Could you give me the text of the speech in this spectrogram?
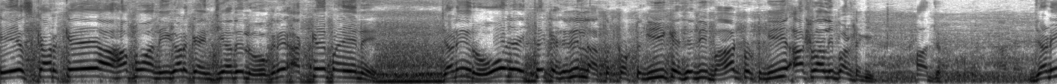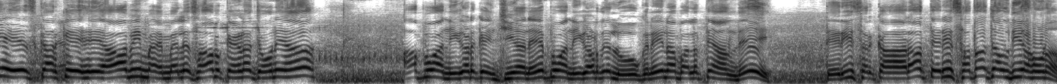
ਇਸ ਕਰਕੇ ਆਹ ਭਵਾਨੀਗੜ੍ਹ ਕੈਂਚੀਆਂ ਦੇ ਲੋਕ ਨੇ ਅੱਕੇ ਪਏ ਨੇ। ਜਾਣੀ ਰੋਜ਼ ਇੱਥੇ ਕਿਸੇ ਦੀ ਲੱਤ ਟੁੱਟ ਗਈ, ਕਿਸੇ ਦੀ ਬਾਹ ਟੁੱਟ ਗਈ ਆ ਟਰਾਲੀ ਪਲਟ ਗਈ, ਅੱਜ। ਜਾਣੀ ਇਸ ਕਰਕੇ ਇਹ ਆ ਵੀ ਐਮਐਲਏ ਸਾਹਿਬ ਕਹਿਣਾ ਚਾਹੁੰਦੇ ਆ ਆ ਭਵਾਨੀਗੜ੍ਹ ਕੈਂਚੀਆਂ ਨੇ, ਭਵਾਨੀਗੜ੍ਹ ਦੇ ਲੋਕ ਨੇ, ਇਹਨਾਂ ਵੱਲ ਧਿਆਨ ਦੇ। ਤੇਰੀ ਸਰਕਾਰ ਆ, ਤੇਰੀ ਸਤਾ ਚੱਲਦੀ ਆ ਹੁਣ।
